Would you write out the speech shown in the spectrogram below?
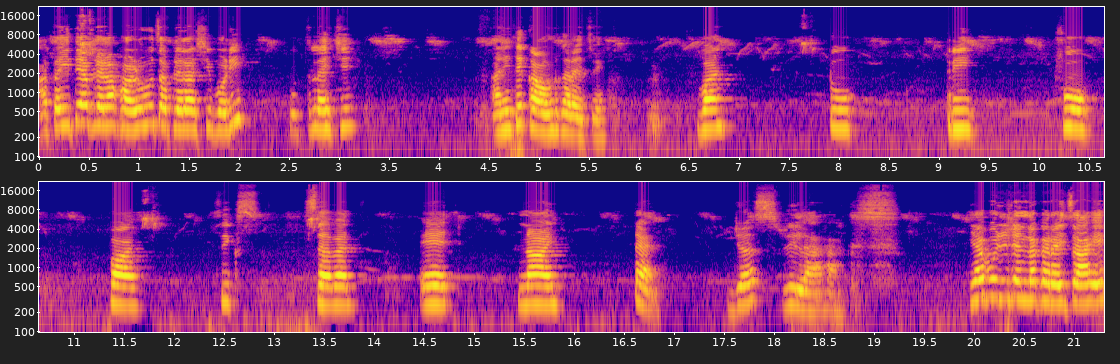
आता इथे आपल्याला हळूच आपल्याला अशी बडी उचलायची. आणि ते काउंट करायचे one two three four five six seven eight nine ten just relax या पोझिशनला करायचं आहे.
